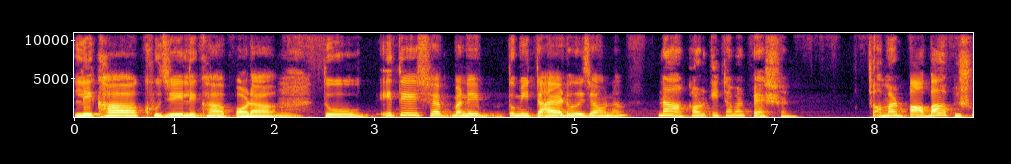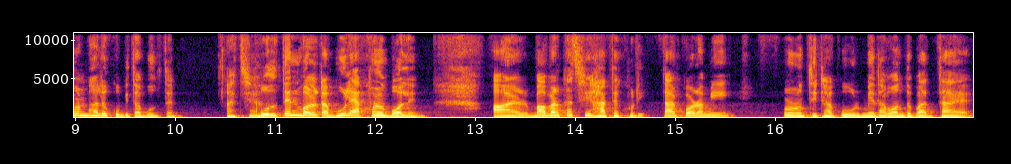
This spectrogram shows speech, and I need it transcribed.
লেখা খুঁজে লেখা পড়া তো এতে সব- মানে তুমি টায়ার্ড হয়ে যাও না? না কারণ এটা আমার প্যাশন আমার বাবা ভীষণ ভালো কবিতা বলতেন। আচ্ছা। বলতেন বলাটা ভুল এখনও বলেন। আর বাবার কাছে হাতে খড়ি তারপর আমি প্রণতি ঠাকুর মেধা বন্দ্যোপাধ্যায়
